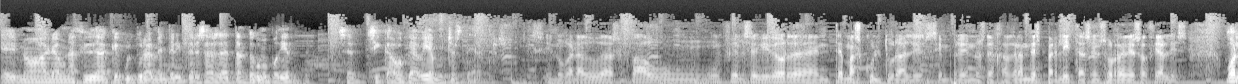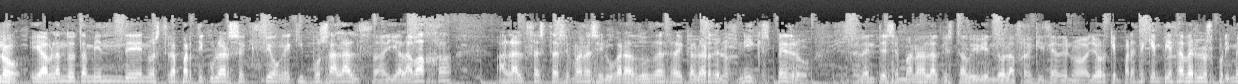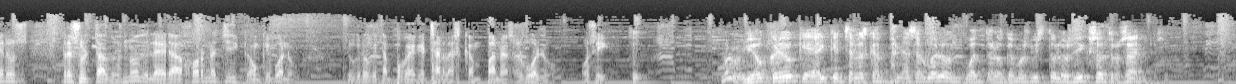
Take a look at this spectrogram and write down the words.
eh, no era una ciudad que culturalmente le interesase tanto como podía ser Chicago, que había muchos teatros. Sin lugar a dudas, Pau, un, fiel seguidor en temas culturales, siempre nos deja grandes perlitas en sus redes sociales. Bueno, y hablando también de nuestra particular sección, equipos al alza y a la baja, al alza esta semana, sin lugar a dudas, hay que hablar de los Knicks. Pedro, excelente semana la que está viviendo la franquicia de Nueva York, y parece que empieza a ver los primeros resultados, ¿no? De la era Hornacek, aunque bueno, yo creo que tampoco hay que echar las campanas al vuelo, ¿o sí? Bueno, yo creo que hay que echar las campanas al vuelo en cuanto a lo que hemos visto en los Knicks otros años.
